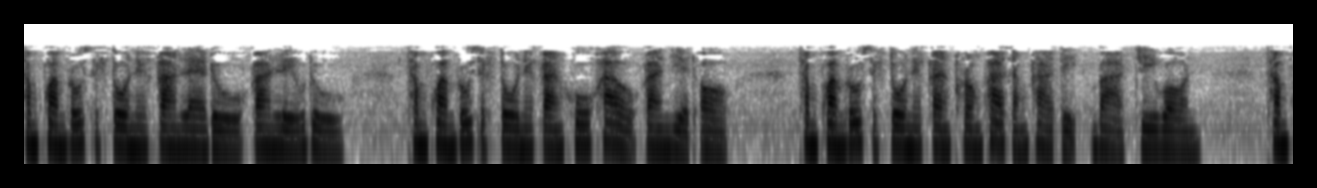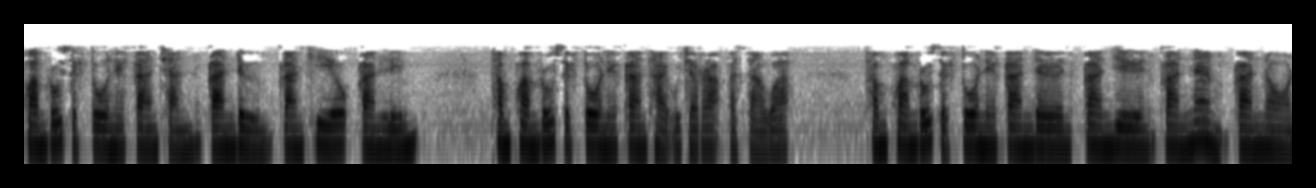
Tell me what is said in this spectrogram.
ทำความรู้สึกตัวในการแลดู การเหลียวดู ทำความรู้สึกตัวในการคู่เข้า การเหยียดออก ทำความรู้สึกตัวในการครองผ้าสังฆาติ บาทจีวร ทำความรู้สึกตัวในการฉัน การดื่ม การเคี้ยว การลิ้ม ทำความรู้สึกตัวในการถ่ายอุจจาระปัสสาวะ ทำความรู้สึกตัวในการเดิน การยืน การนั่ง การนอน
